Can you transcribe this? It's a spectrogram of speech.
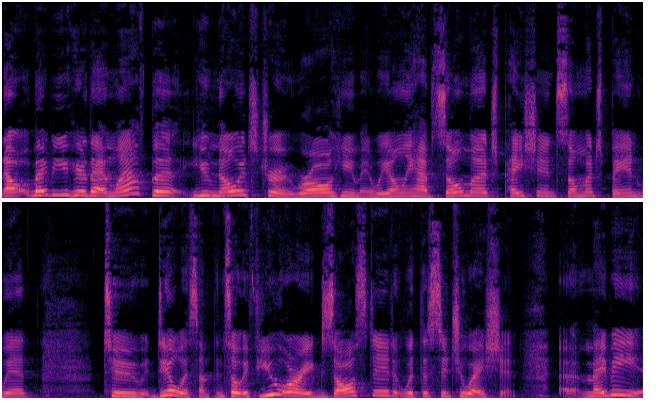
Now, maybe you hear that and laugh, but you know it's true. We're all human. We only have so much patience, so much bandwidth to deal with something. So if you are exhausted with the situation, uh, maybe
